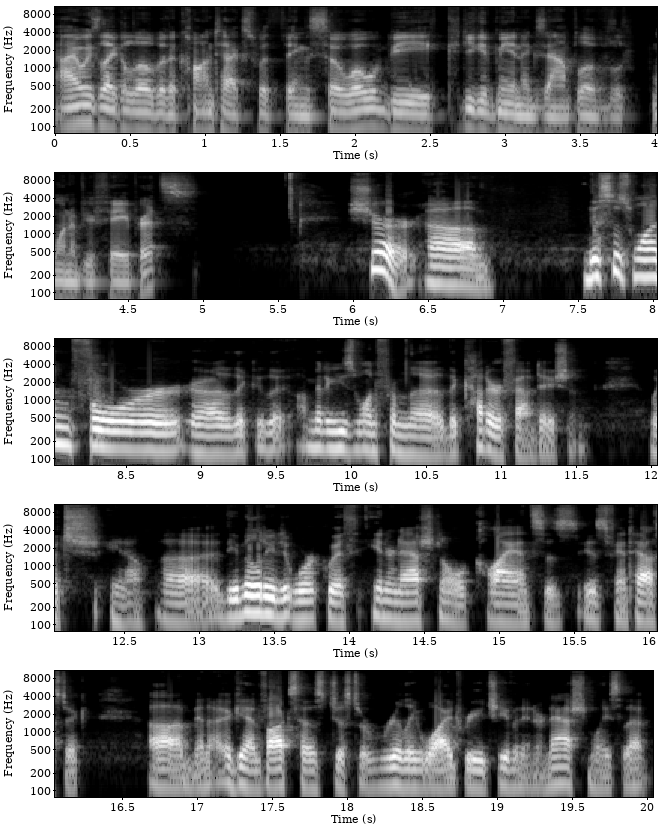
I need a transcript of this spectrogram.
I always like a little bit of context with things. So, what would be? Could you give me an example of one of your favorites? Sure. Um, this is one for uh, the, the, I'm going to use one from the the Qatar Foundation, which you know uh, the ability to work with international clients is is fantastic. Um, and again, Vox has just a really wide reach, even internationally, so that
